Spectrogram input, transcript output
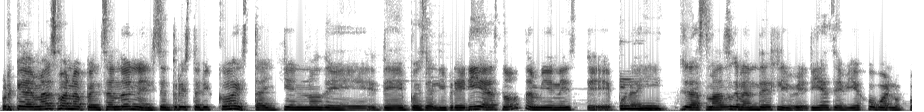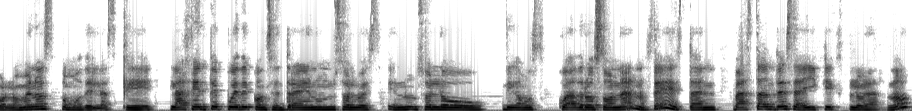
Porque además, bueno, pensando en el centro histórico, está lleno de, de pues, de librerías, ¿no? También, este, por ahí, las más grandes librerías de viejo, bueno, por lo menos como de las que la gente puede concentrar en un solo, en un solo, digamos, cuadro zona, no sé, están bastantes ahí que explorar, ¿no?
